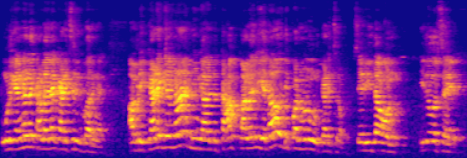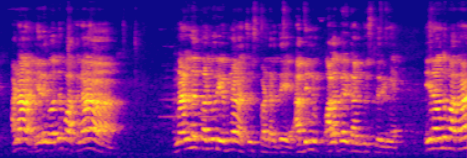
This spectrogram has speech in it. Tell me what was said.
உங்களுக்கு என்னென்ன காலையில கிடைச்சிருக்கு பாருங்க. அப்படி கிடைக்கலன்னா நீங்க அந்த டாப் காலையில் ஏதாவது டிபார்ட்மெண்ட் உங்களுக்கு கிடைச்சிடும் சரி இதான் ஒன்று இது ஒரு சைடு ஆனால் எனக்கு வந்து பார்த்தோன்னா நல்ல கல்லூரி எப்படி நான் சூஸ் பண்றது அப்படின்னு பல பேர் கன்ஃபியூஸ்ல இருக்கீங்க இதுல வந்து பார்த்தோன்னா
